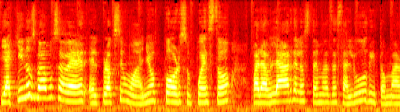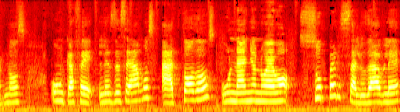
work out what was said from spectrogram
Y aquí nos vamos a ver el próximo año, por supuesto, para hablar de los temas de salud y tomarnos un café. Les deseamos a todos un año nuevo súper saludable.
